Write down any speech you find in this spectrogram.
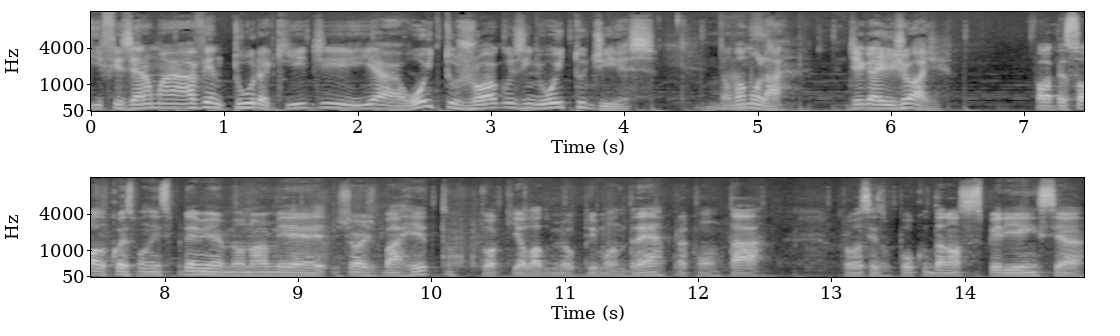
e fizeram uma aventura aqui de ir a oito jogos em oito dias. Então Nossa. vamos lá. Diga aí, Jorge. Fala pessoal do Correspondência Premier, meu nome é Jorge Barreto, estou aqui ao lado do meu primo André para contar para vocês um pouco da nossa experiência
